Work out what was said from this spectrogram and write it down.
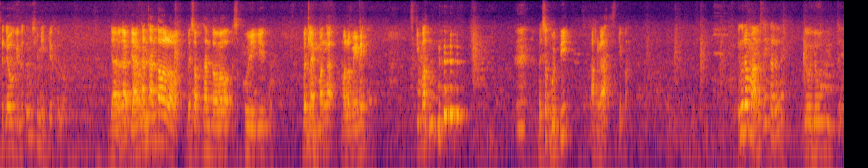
Sejauh gitu tuh masih mikir sih gue. Jangan kan, jangan kan Santolo. Besok Santolo sekui gitu. Bet Lembang nggak malam ini? Skip ah. Besok Buti. Ah enggak, skip ah. Ini udah males nih kadang jauh-jauh gitu.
